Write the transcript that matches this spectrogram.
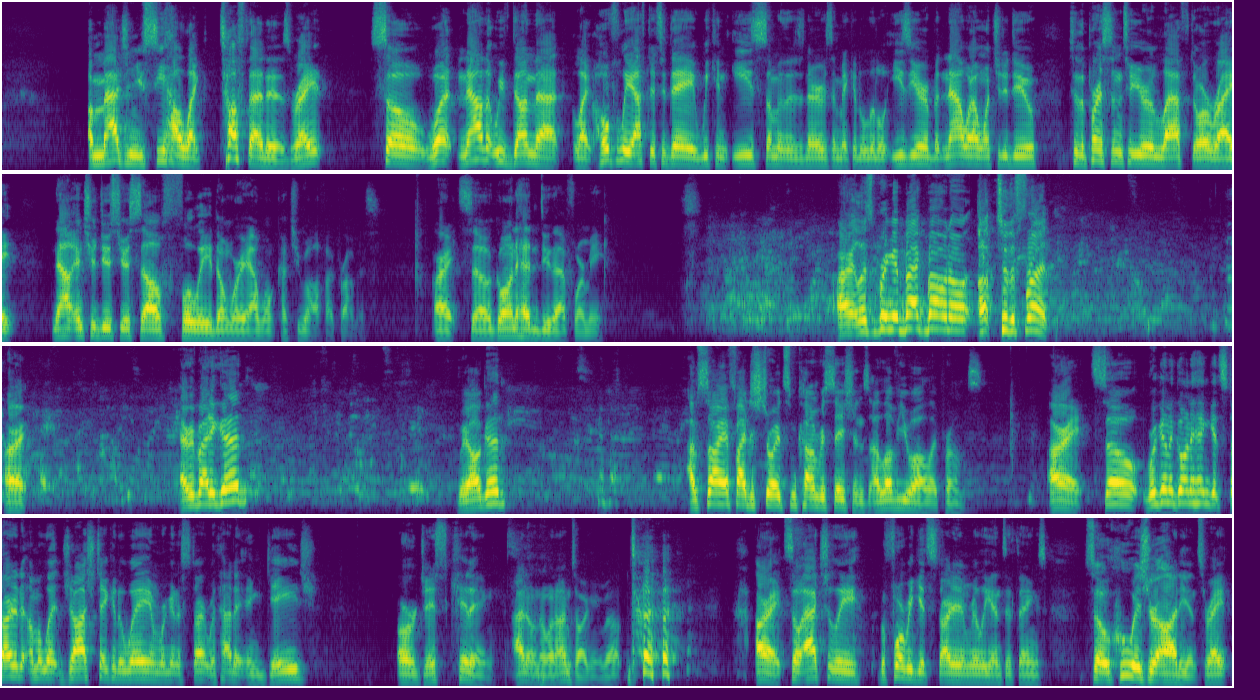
imagine you see how like tough that is, right? So what now that we've done that, like hopefully after today we can ease some of those nerves and make it a little easier. But now what I want you to do to the person to your left or right, now introduce yourself fully. Don't worry, I won't cut you off, I promise. All right, so go on ahead and do that for me. All right, let's bring it back bone on, up to the front. All right. Everybody good? We all good? I'm sorry if I destroyed some conversations. I love you all, I promise. All right, so we're gonna go ahead and get started. I'm gonna let Josh take it away, and we're gonna start with how to engage. Or just kidding. I don't know what I'm talking about. all right, so actually, before we get started and really into things, so who is your audience, right?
